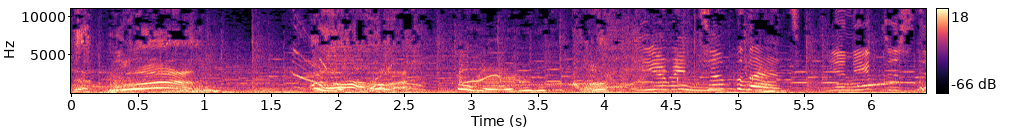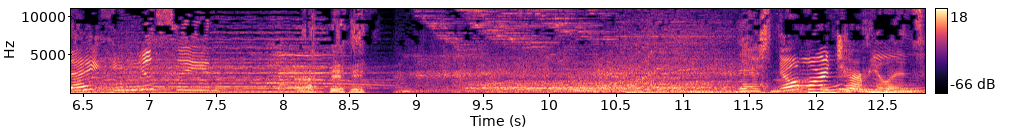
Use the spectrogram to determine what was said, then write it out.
You're in turbulence. There's no more turbulence.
